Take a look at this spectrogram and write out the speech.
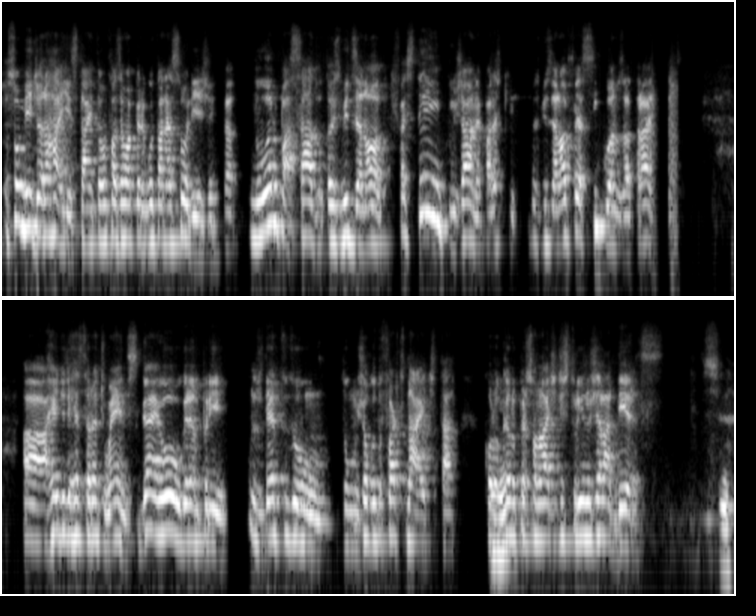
eu sou mídia na raiz, tá? Então vou fazer uma pergunta nessa origem. Tá? No ano passado, 2019, que faz tempo já, né? Parece que 2019 foi há cinco anos atrás. A rede de restaurante Wendy's ganhou o Grand Prix dentro de um, de um jogo do Fortnite, tá? Colocando uhum. personagens destruindo geladeiras. Sim.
